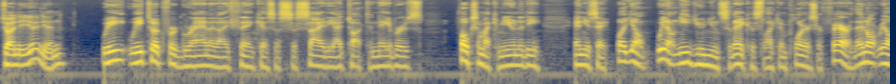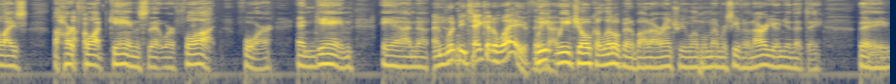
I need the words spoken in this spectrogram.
join the union. We we took for granted, I think, as a society. I talked to neighbors, folks in my community, and you say, well, you know, we don't need unions today because like employers are fair. They don't realize the hard fought gains that were fought for and gained. And uh, and would be taken away if they we had. we joke a little bit about our entry level members, even in our union, that they they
